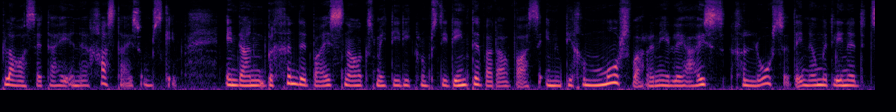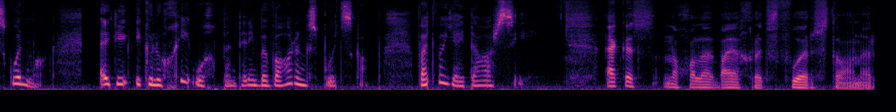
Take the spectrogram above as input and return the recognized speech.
plaas het hy in 'n gastehuis omskep. En dan begin dit baie snaaks met hierdie klomp studente wat daar was en hoe die gemors waarin hulle huis gelos het en nou moet Lena dit skoonmaak. Uit die ekologie oogpunt en die bewaringsboodskap, wat wou jy daar sê? Ek is nogal 'n baie groot voorstander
